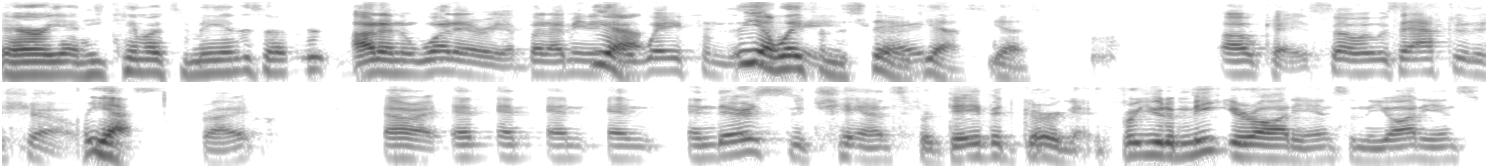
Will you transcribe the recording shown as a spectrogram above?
area. And he came up to me and this other out in what area? But I mean, yeah, away from the yeah, stage, away from the stage. Right? Yes, yes. Okay, so it was after the show. Yes. Right. All right, and and and and and there's the chance for David Gergen for you to meet your audience and the audience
